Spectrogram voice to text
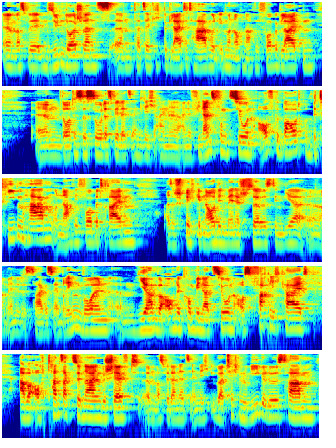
ähm, was wir im Süden Deutschlands ähm, tatsächlich begleitet haben und immer noch nach wie vor begleiten. Ähm, dort ist es so, dass wir letztendlich eine, eine Finanzfunktion aufgebaut und betrieben haben und nach wie vor betreiben, also sprich genau den Managed Service, den wir äh, am Ende des Tages erbringen wollen. Ähm, hier haben wir auch eine Kombination aus Fachlichkeit, aber auch transaktionalen Geschäft, ähm, was wir dann letztendlich über Technologie gelöst haben.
